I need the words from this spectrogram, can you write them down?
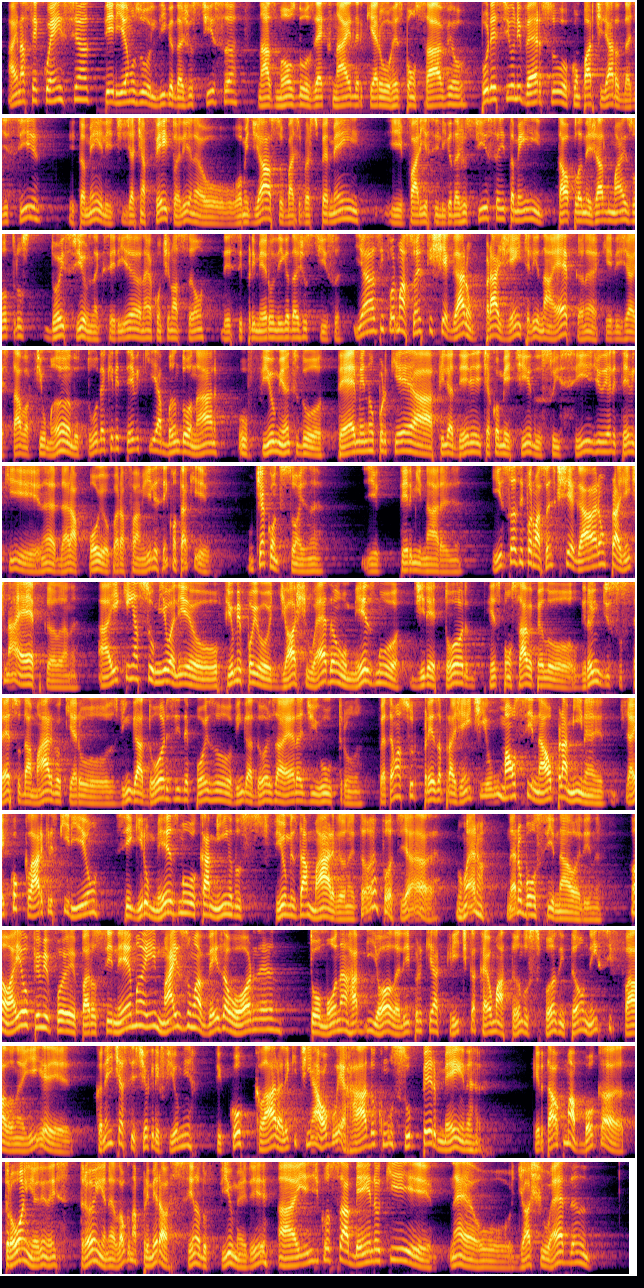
Aí na sequência teríamos o Liga da Justiça nas mãos do Zack Snyder, que era o responsável por esse universo compartilhado da DC. E também ele já tinha feito ali, né, o Homem de Aço, Batman vs Superman e faria esse Liga da Justiça e também estava planejado mais outros dois filmes, né, que seria né, a continuação desse primeiro Liga da Justiça. E as informações que chegaram pra gente ali na época, né, que ele já estava filmando tudo, é que ele teve que abandonar o filme antes do término porque a filha dele tinha cometido suicídio e ele teve que né, dar apoio para a família, sem contar que não tinha condições, né, de terminar. Né. Isso as informações que chegaram pra gente na época, lá, né? Aí quem assumiu ali o filme foi o Josh Whedon, o mesmo diretor responsável pelo grande sucesso da Marvel, que era os Vingadores e depois o Vingadores a Era de Ultron. Foi até uma surpresa pra gente e um mau sinal pra mim, né? Aí ficou claro que eles queriam seguir o mesmo caminho dos filmes da Marvel, né? Então, pô, já não era não era um bom sinal ali, né? Bom, aí o filme foi para o cinema e mais uma vez a Warner tomou na rabiola ali, porque a crítica caiu matando os fãs, então nem se fala, né? E eh, quando a gente assistiu aquele filme, ficou claro ali que tinha algo errado com o Superman, né? Que ele tava com uma boca tronha ali, né? Estranha, né? Logo na primeira cena do filme ali. Aí a gente ficou sabendo que, né, o Josh Whedon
